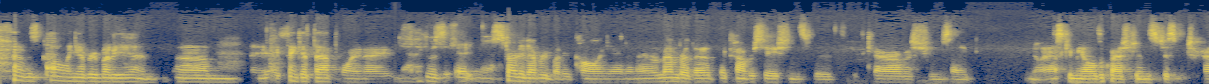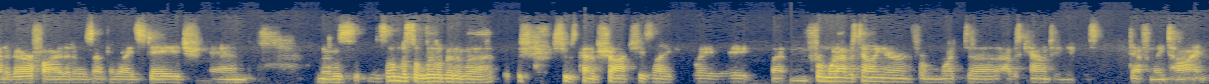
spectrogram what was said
I was calling everybody in. Um, I, I, think at that point, I, I think it was it started everybody calling in, and I remember the the conversations with, with Kara was she was like, you know, asking me all the questions just to kind of verify that it was at the right stage. And it was, it was almost a little bit of a, she was kind of shocked. She's like, wait, wait. But from what I was telling her and from what uh, I was counting, it was definitely time.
